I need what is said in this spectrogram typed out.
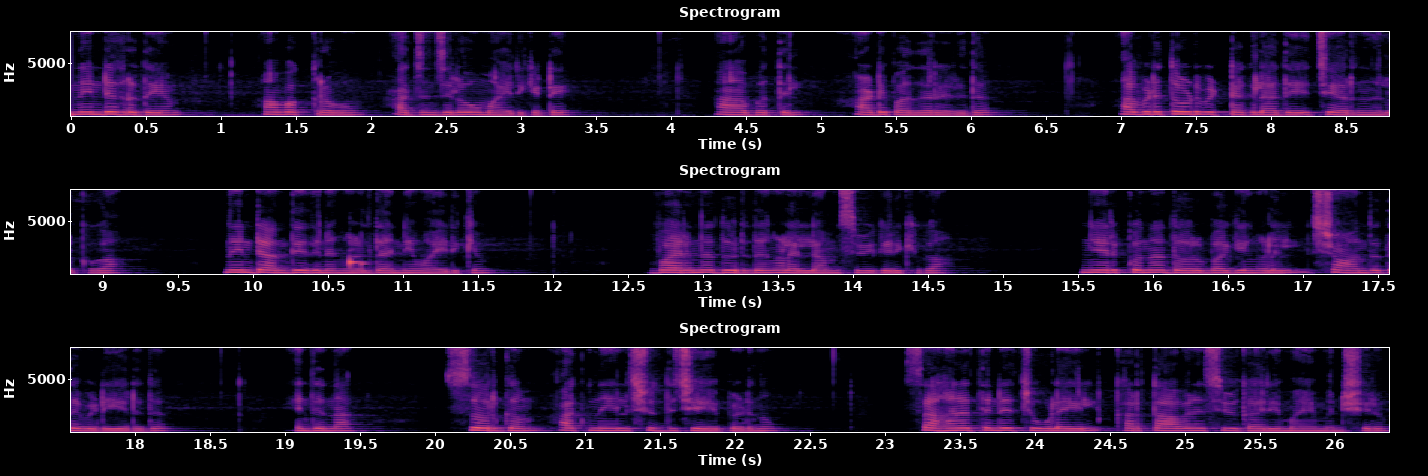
നിന്റെ ഹൃദയം അവക്രവും അജഞ്ചലവുമായിരിക്കട്ടെ ആപത്തിൽ അടിപതറരുത്. അവിടത്തോട് വിട്ടകലാതെ ചേർന്ന് നിൽക്കുക. നിന്റെ അന്ത്യദിനങ്ങൾ ധന്യമായിരിക്കും. വരുന്ന ദുരിതങ്ങളെല്ലാം സ്വീകരിക്കുക. ഞെരുക്കുന്ന ദൗർഭാഗ്യങ്ങളിൽ ശാന്തത വെടിയരുത്. എന്തെന്നാൽ സ്വർഗം അഗ്നിയിൽ ശുദ്ധി ചെയ്യപ്പെടുന്നു. സഹനത്തിന്റെ ചൂളയിൽ കർത്താവിന് സ്വീകാര്യമായ മനുഷ്യരും.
